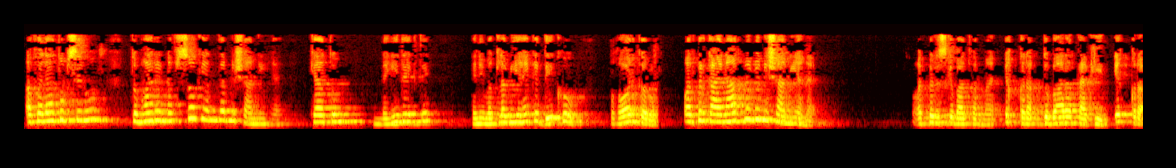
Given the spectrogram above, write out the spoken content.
افلا تبصرون۔ تمہارے نفسوں کے اندر نشانی ہے۔ کیا تم نہیں دیکھتے؟ یعنی مطلب یہ ہے کہ دیکھو، غور کرو، اور پھر کائنات میں بھی نشانیاں ہیں۔ اور پھر اس کے بعد فرمائے اقرا دوبارہ تاکید اقرا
